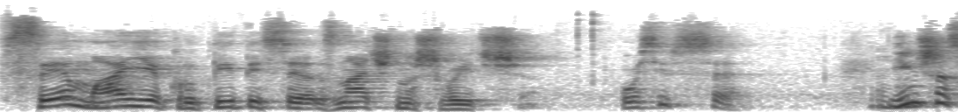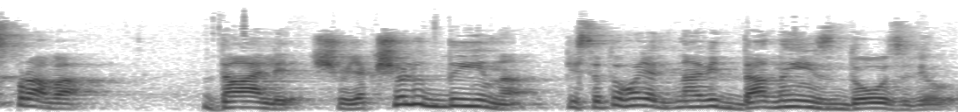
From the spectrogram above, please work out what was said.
все має крутитися значно швидше. Ось і все. Інша справа далі, що якщо людина після того, як навіть даний дозвіл,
